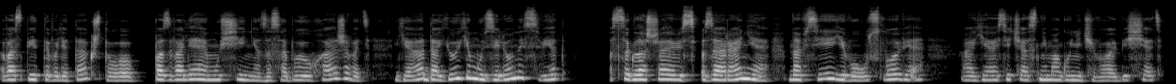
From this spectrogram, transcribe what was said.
воспитывали так, что, позволяя мужчине за собой ухаживать, я даю ему зеленый свет. Соглашаюсь заранее на все его условия». А я сейчас не могу ничего обещать.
